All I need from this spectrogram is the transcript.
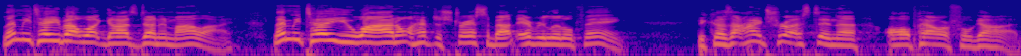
Let me tell you about what God's done in my life. Let me tell you why I don't have to stress about every little thing. Because I trust in an all powerful God.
